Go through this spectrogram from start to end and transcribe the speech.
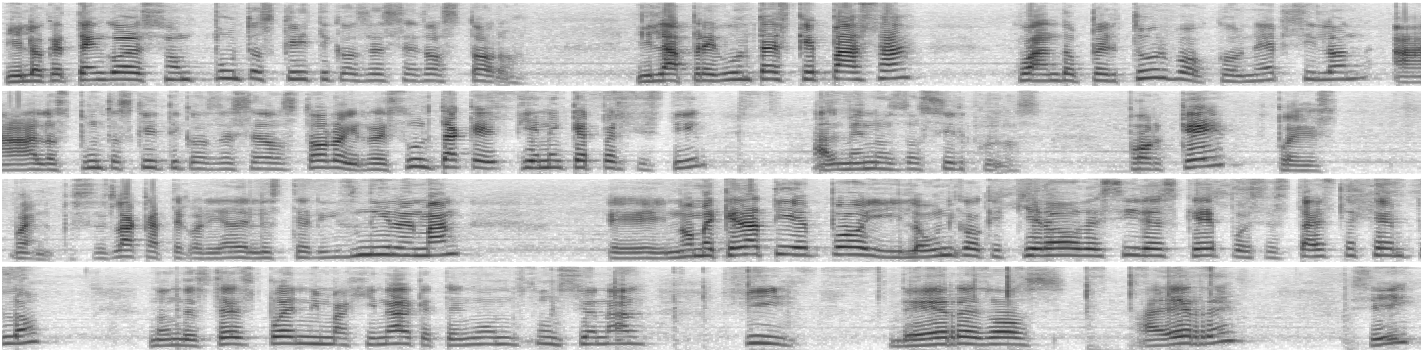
Y lo que tengo son puntos críticos de ese 2 toro. Y la pregunta es, ¿qué pasa cuando perturbo con epsilon a los puntos críticos de ese 2 toro? Y resulta que tienen que persistir al menos dos círculos. ¿Por qué? Pues, bueno, pues es la categoría del Lusteris-Niedelmann. Eh, no me queda tiempo y lo único que quiero decir es que pues está este ejemplo donde ustedes pueden imaginar que tengo un funcional phi de R2 a R, ¿sí?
